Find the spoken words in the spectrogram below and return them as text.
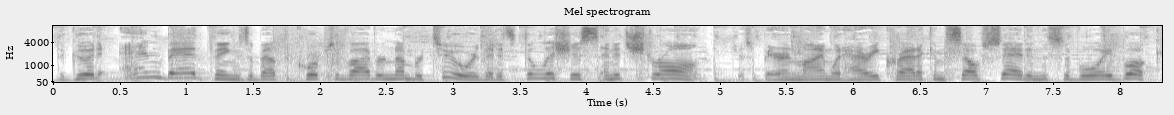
the good and bad things about the Corpse Reviver number two are that it's delicious and it's strong. Just bear in mind what Harry Craddock himself said in the Savoy book.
